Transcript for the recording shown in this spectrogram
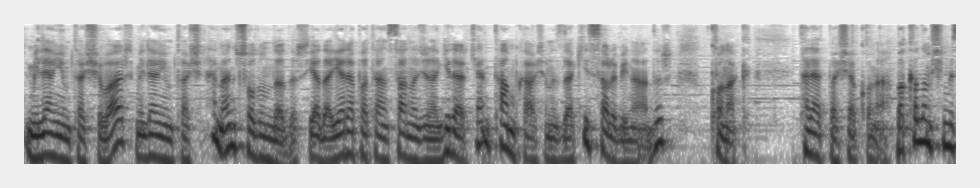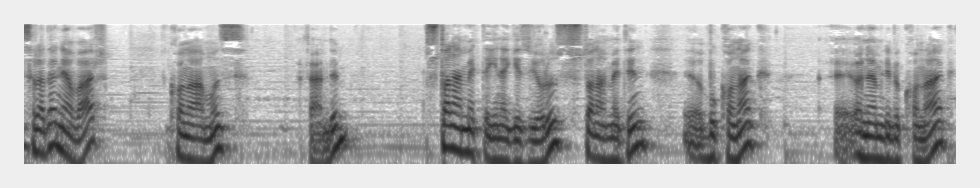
milenyum taşı var. Milenyum taşın hemen solundadır. Ya da Yerapatan Sarnıcı'na girerken tam karşınızdaki sarı binadır. Konak. Talat Paşa konağı. Bakalım şimdi sırada ne var? Konağımız efendim Sultanahmet'te yine geziyoruz. Sultanahmet'in e, bu konak e, önemli bir konak.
